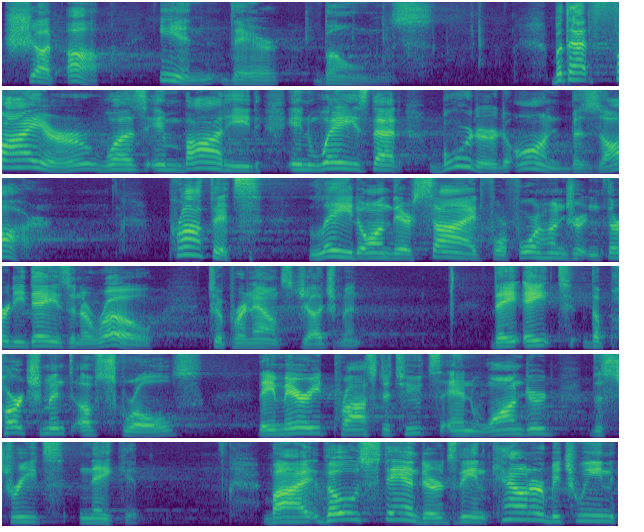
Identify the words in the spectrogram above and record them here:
shut up in their bones. But that fire was embodied in ways that bordered on bizarre. Prophets laid on their side for 430 days in a row to pronounce judgment. They ate the parchment of scrolls, they married prostitutes, and wandered the streets naked. By those standards, the encounter between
